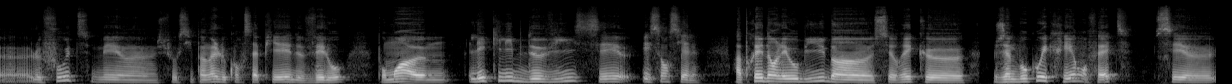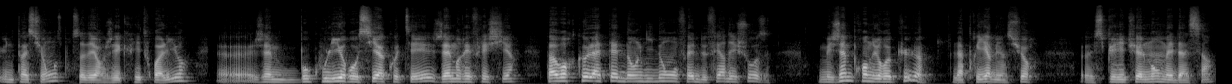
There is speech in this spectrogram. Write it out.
euh, le foot, mais je fais aussi pas mal de courses à pied, de vélo. Pour moi, l'équilibre de vie, c'est essentiel. Après, dans les hobbies, ben, c'est vrai que j'aime beaucoup écrire en fait. C'est une passion, c'est pour ça d'ailleurs que j'ai écrit trois livres. J'aime beaucoup lire aussi à côté, j'aime réfléchir. Pas avoir que la tête dans le guidon fait, de faire des choses. Mais j'aime prendre du recul. La prière, bien sûr, euh, spirituellement m'aide à ça.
